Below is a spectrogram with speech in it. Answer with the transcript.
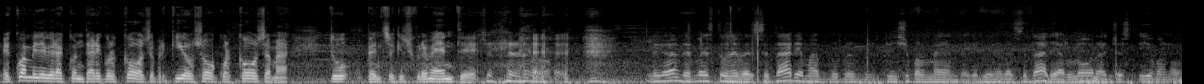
e qua mi devi raccontare qualcosa, perché io so qualcosa, ma tu penso che sicuramente le grandi feste universitarie, ma principalmente che gli universitari allora gestivano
